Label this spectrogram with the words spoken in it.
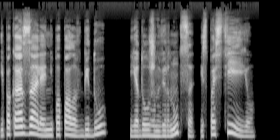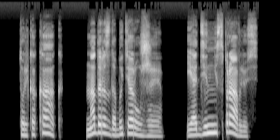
И пока Азалия не попала в беду, я должен вернуться и спасти ее. Только как? Надо раздобыть оружие. И один не справлюсь.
